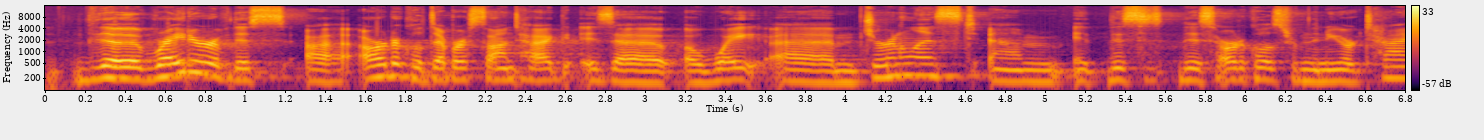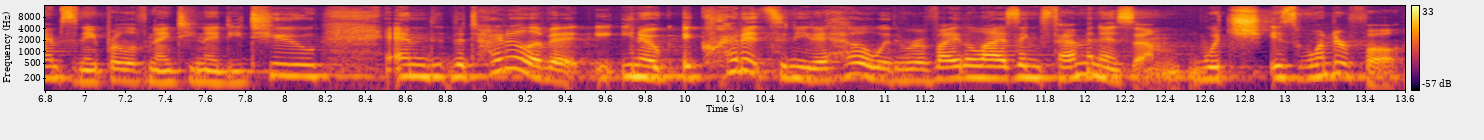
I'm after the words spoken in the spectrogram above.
the writer of this uh, article, Deborah Sontag, is a, a white um, journalist. Um, it, this this article is from the New York Times in April of 1992, and the title of it, you know, it credits Anita Hill with revitalizing feminism, which is wonderful.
